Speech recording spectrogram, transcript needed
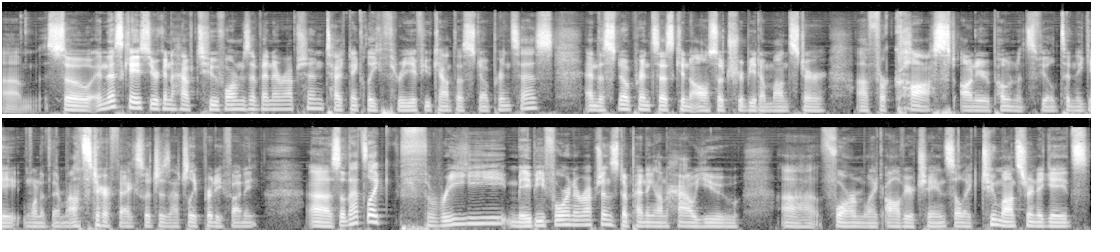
Um, so in this case, you're going to have two forms of interruption, technically three if you count the Snow Princess, and the Snow Princess can also tribute a monster uh, for cost on your opponent's field to negate one of their monster effects, which is actually pretty funny. Uh, so that's like three, maybe four interruptions, depending on how you uh, form like all of your chains. So like two monster negates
